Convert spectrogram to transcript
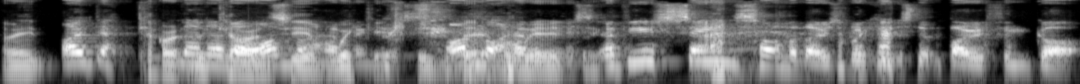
I mean, I, Current- no, the no, no, currency I'm of wickets is I'm not of a having weird this. Have you seen some of those wickets that Botham got?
